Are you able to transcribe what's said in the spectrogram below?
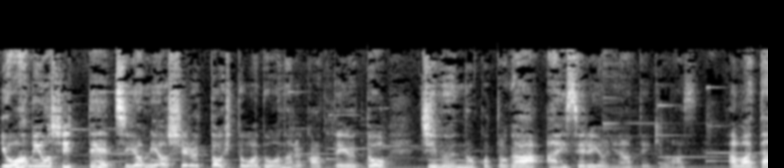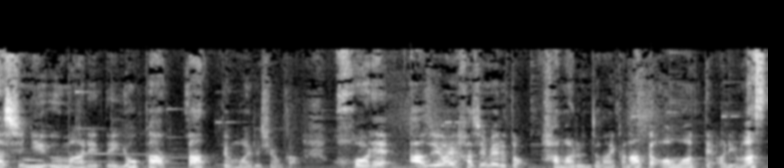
弱みを知って強みを知ると人はどうなるかっていうと自分のことが愛せるようになっていきます。あ私に生まれてよかったって思える瞬間。これ味わい始めるとハマるんじゃないかなって思っております。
